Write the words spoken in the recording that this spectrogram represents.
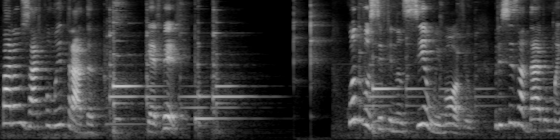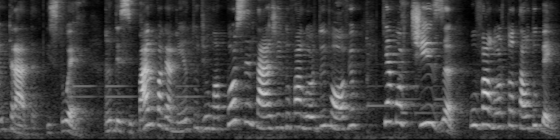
para usar como entrada. Quer ver? Quando você financia um imóvel, precisa dar uma entrada, isto é, antecipar o pagamento de uma porcentagem do valor do imóvel que amortiza o valor total do bem.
